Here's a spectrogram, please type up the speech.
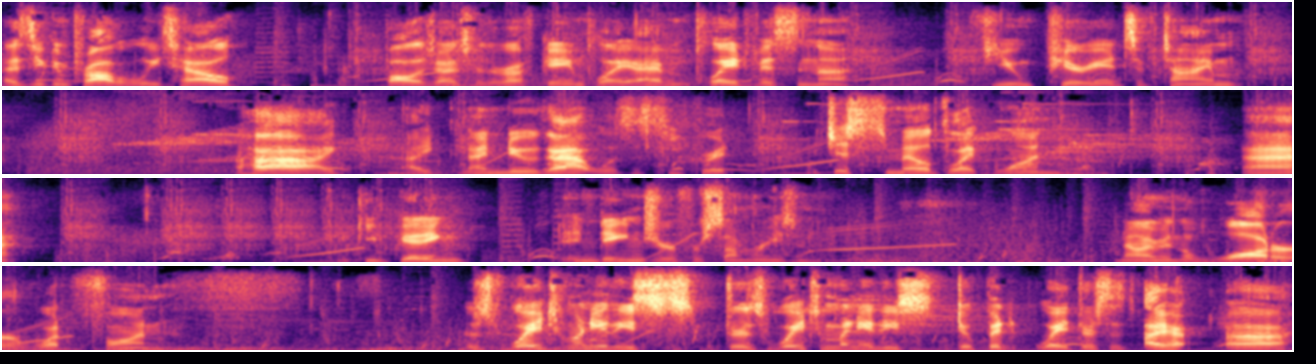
as you can probably tell. Apologize for the rough gameplay. I haven't played this in a few periods of time. Aha! I, I, I knew that was a secret. It just smelled like one. Ah. I keep getting in danger for some reason. Now I'm in the water. What fun. There's way too many of these. There's way too many of these stupid. Wait, there's a. I. Uh.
